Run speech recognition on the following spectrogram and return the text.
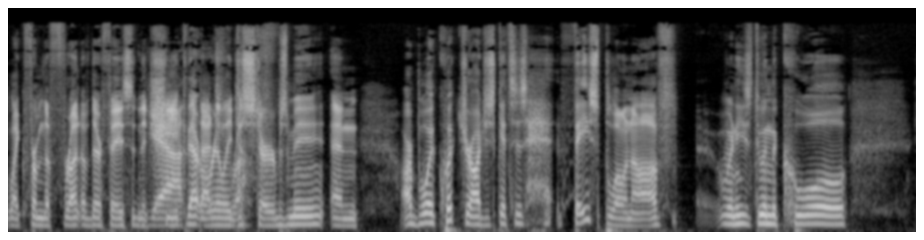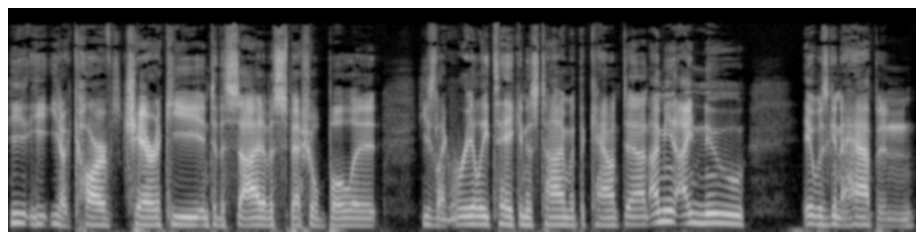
like from the front of their face in the Yeah, cheek, that really rough. disturbs me. And our boy Quickdraw just gets his he- face blown off when he's doing the cool. He he you know carved Cherokee into the side of a special bullet. He's like really taking his time with the countdown. I mean, I knew it was gonna happen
